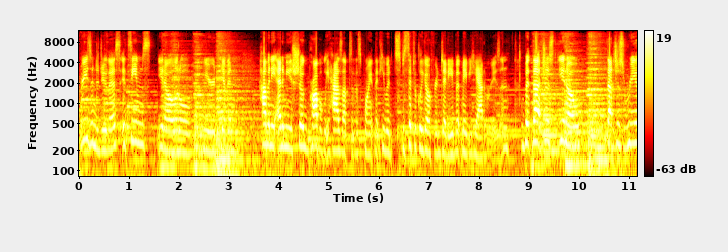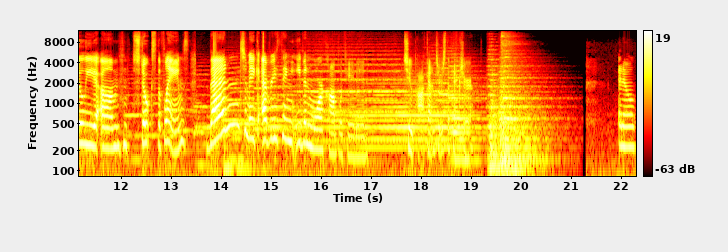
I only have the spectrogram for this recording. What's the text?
reason to do this. It seems, you know, a little weird given how many enemies Suge probably has up to this point that he would specifically go for Diddy, but maybe he had a reason. But that just, you know, that just really um, stokes the flames. Then, to make everything even more complicated, Tupac enters the picture. I know,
